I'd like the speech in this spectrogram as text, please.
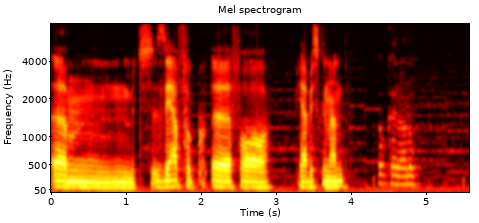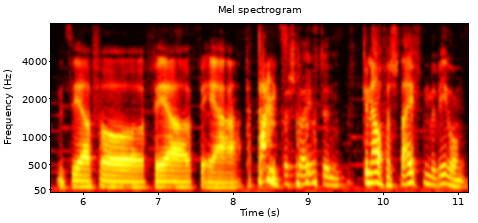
ähm, mit sehr vor, äh, vor wie habe ich es genannt? Ich hab keine Ahnung. Mit sehr ver, ver, ver, verdammt! Versteiften. Genau, versteiften Bewegungen.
